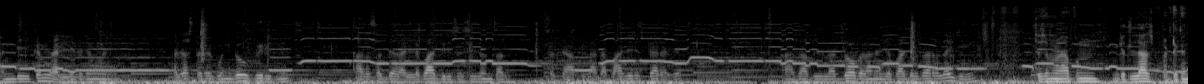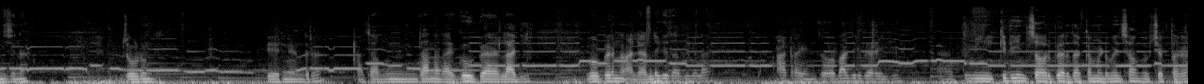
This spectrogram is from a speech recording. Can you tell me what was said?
थंडी कमी झाली आहे त्याच्यामुळे जास्त काही कोणी गहू पेरीत नाही. आता सध्या झालेलं बाजरीचं सीझन चालू सध्या आपल्याला आता बाजरीच पेरायचं आज आपल्याला दोघं जणांच्या बाजरी पेरायला जायचं त्याच्यामुळे आपण घेतलं आज फटकांची ना जोडून पेरणीनंतर आता आपण जाणार आहे गहू पेरायला आधी. गहू पेरणं आल्यावर लगेच आपल्याला अठरा इंचावर बाजरी पेरायची. तुम्ही किती इंचावर पेरता कमेंटमध्ये सांगू शकता का?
